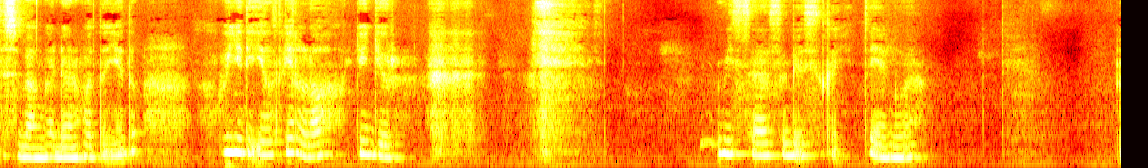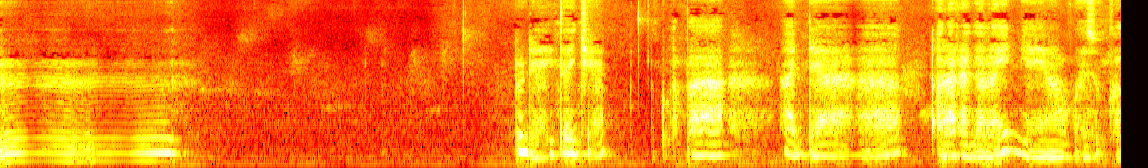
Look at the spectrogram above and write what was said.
terus bangga dengan fotonya tuh gue jadi ilfil loh jujur. Bisa suka suka itu ya gue hmm, udah itu aja. Apa ada olahraga lainnya yang aku gak suka?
